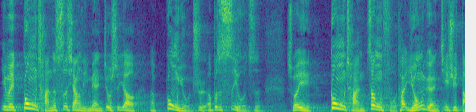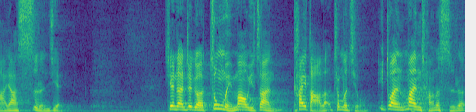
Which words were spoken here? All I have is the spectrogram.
因为共产的思想里面就是要呃共有制，而不是私有制，所以共产政府它永远继续打压私人界。现在这个中美贸易战开打了这么久，一段漫长的时日，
